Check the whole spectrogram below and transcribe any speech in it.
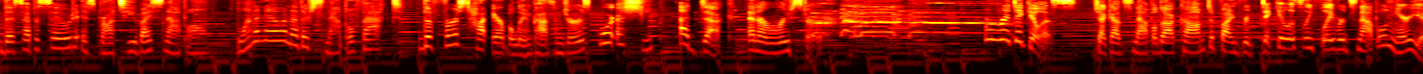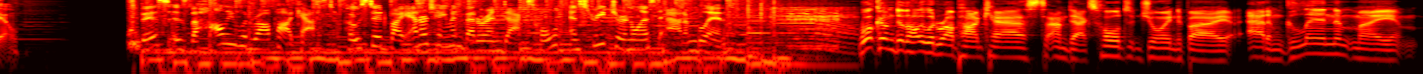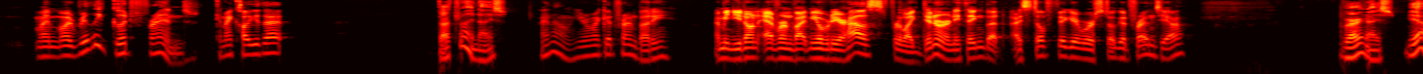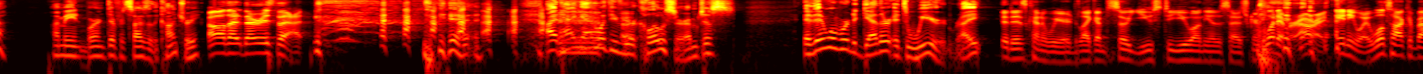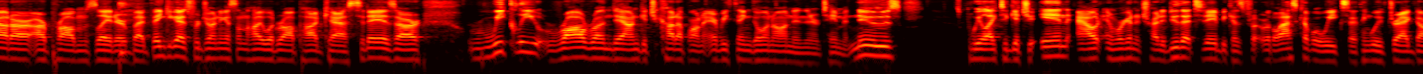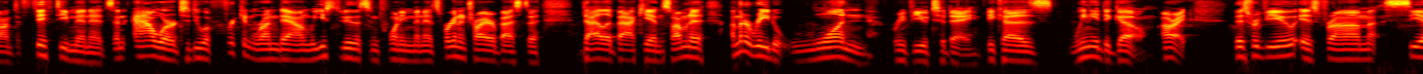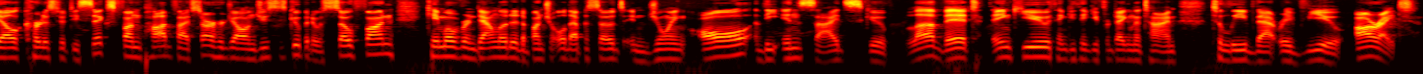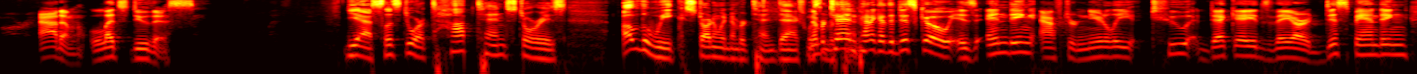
This episode is brought to you by Snapple. Want to know another Snapple fact? The first hot air balloon passengers were a sheep, a duck, and a rooster. Ridiculous. Check out snapple.com to find ridiculously flavored Snapple near you. This is the Hollywood Raw podcast, hosted by entertainment veteran Dax Holt and street journalist Adam Glyn. Welcome to the Hollywood Raw podcast. I'm Dax Holt, joined by Adam Glyn, my my my really good friend. Can I call you that? That's really nice. I know you're my good friend, buddy. I mean, you don't ever invite me over to your house for like dinner or anything, but I still figure we're still good friends. Yeah. Very nice. Yeah. I mean, we're in different sides of the country. Oh, there, there is that. I'd hang out with you if you're closer. I'm just, and then when we're together, it's weird, right? It is kind of weird. Like I'm so used to you on the other side of the screen. Whatever. All right. Anyway, we'll talk about our, our problems later. But thank you guys for joining us on the Hollywood Raw podcast. Today is our weekly Raw rundown, get you caught up on everything going on in entertainment news. We like to get you in, out, and we're going to try to do that today because for the last couple of weeks, I think we've dragged on to 50 minutes, an hour to do a freaking rundown. We used to do this in 20 minutes. We're going to try our best to dial it back in. So I'm going to I'm going to read one review today because we need to go. All right. This review is from CL Curtis 56. Fun pod, five star. Heard y'all on Juicy Scoop, and it was so fun. Came over and downloaded a bunch of old episodes, enjoying all the inside scoop. Love it. Thank you. Thank you. Thank you for taking the time to leave that review. All right. Adam, let's do this. Yes, let's do our top 10 stories of the week, starting with number 10. Dax, number, number 10, 10, Panic at the Disco is ending after nearly two decades. They are disbanding.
